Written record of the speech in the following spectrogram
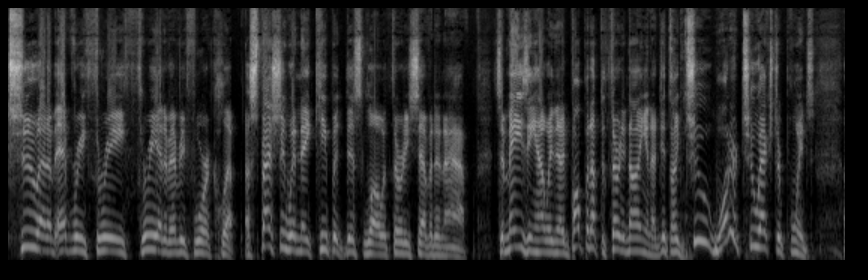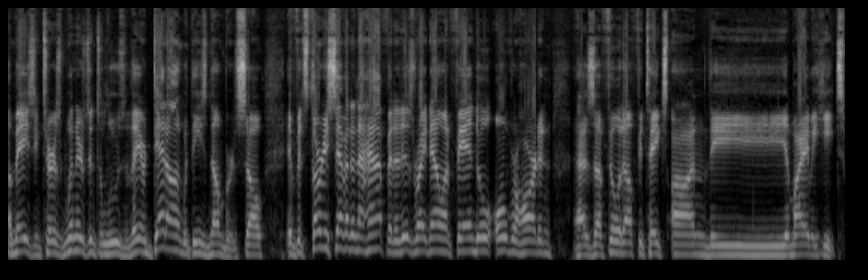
two out of every three, three out of every four clip, especially when they keep it this low at 37 and a half. It's amazing how when they bump it up to 39 and I did like two, one or two extra points. Amazing. Turns winners into losers. They are dead on with these numbers. So if it's 37 and a half, and it is right now on FanDuel over Harden as uh, Philadelphia takes on the Miami Heat.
